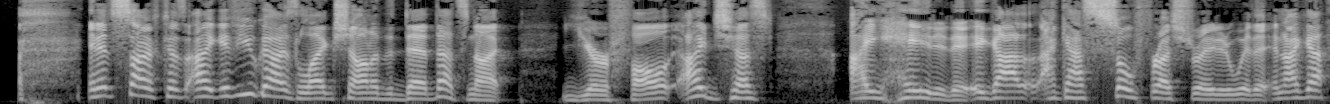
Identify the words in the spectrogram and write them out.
and it sucks because if you guys like Shaun of the Dead, that's not your fault. I just, I hated it. It got, I got so frustrated with it, and I got,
